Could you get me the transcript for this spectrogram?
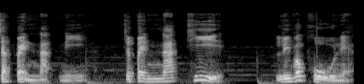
จะเป็นนัดนี้ จะเป็นนัดที่ลิเวอร์พูลเนี่ย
